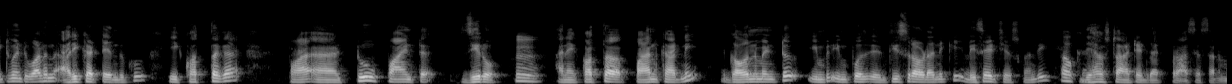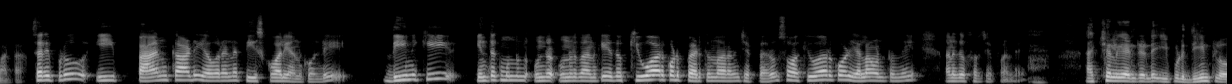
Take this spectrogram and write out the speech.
ఇటువంటి వాళ్ళని అరికట్టేందుకు ఈ కొత్తగా టూ పాయింట్ జీరో. అనే కొత్త పాన్ కార్డ్ని గవర్నమెంట్ ఇంపో తీసుకురావడానికి డిసైడ్ చేసుకుంది. They have started that process అనమాట సార్ ఇప్పుడు ఈ పాన్ కార్డు ఎవరైనా తీసుకోవాలి అనుకోండి దీనికి ఇంతకు ముందు ఉన్న ఉన్నదానికి ఏదో క్యూఆర్ కోడ్ పెడుతున్నారని చెప్పారు. సో ఆ క్యూఆర్ కోడ్ ఎలా ఉంటుంది అనేది ఒకసారి చెప్పండి. యాక్చువల్గా ఏంటంటే ఇప్పుడు దీంట్లో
